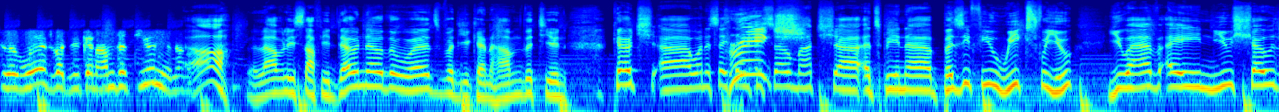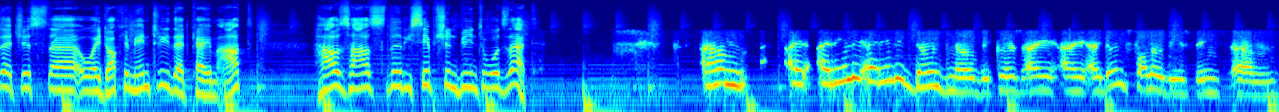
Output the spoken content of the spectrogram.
the words, but you can hum the tune. You know. Ah, lovely stuff. You don't know the words, but you can hum the tune. Coach, uh, I want to say thank you so much. Uh, it's been a busy few weeks for you. You have a new show that just, uh, or a documentary that came out. How's how's the reception been towards that? Um, I, I really, I really don't know because I, I, I don't follow these things. Um,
